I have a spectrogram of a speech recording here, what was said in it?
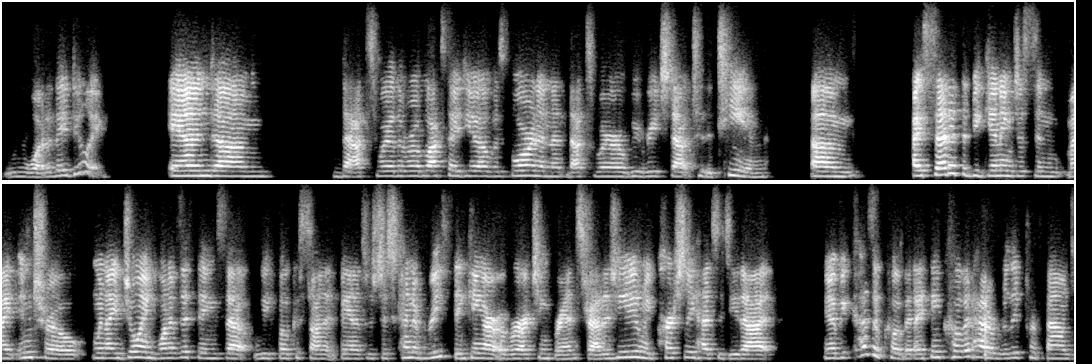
what are they doing? And um, that's where the Roblox idea was born. And that's where we reached out to the team. Um, I said at the beginning, just in my intro, when I joined, one of the things that we focused on at Vans was just kind of rethinking our overarching brand strategy. And we partially had to do that you know, because of COVID, I think COVID had a really profound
